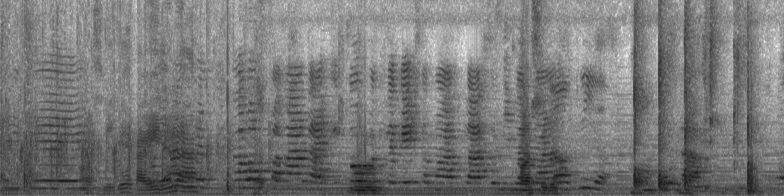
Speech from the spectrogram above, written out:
Sige. O sige, kainan na. Ikaw ang pangalan. Ikaw Mm. maglagay sa mga plato nila Ah, sige. na ulam. Na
